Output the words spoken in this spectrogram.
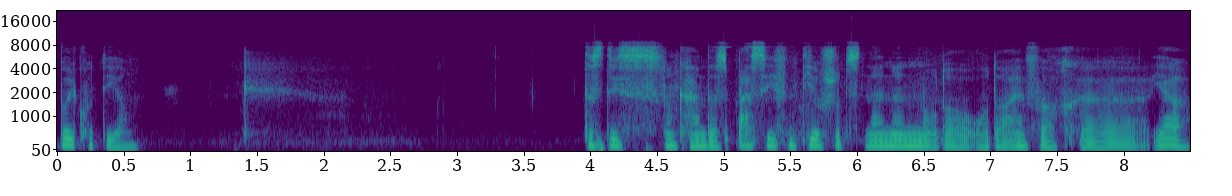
boykottieren. Das ist, man kann das passiven Tierschutz nennen oder, oder einfach, äh, ja,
